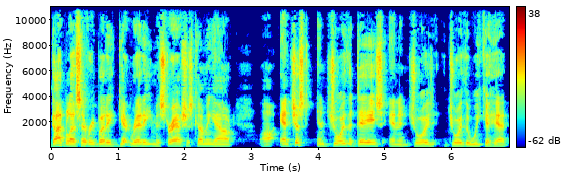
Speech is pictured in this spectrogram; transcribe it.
God bless everybody. Get ready. Mr. Ash is coming out. Uh, and just enjoy the days and enjoy enjoy the week ahead.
